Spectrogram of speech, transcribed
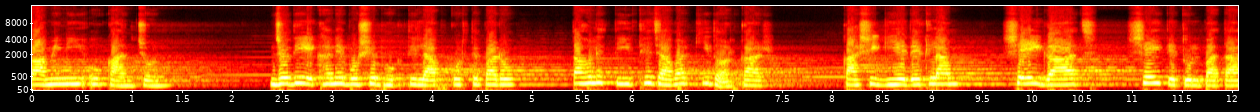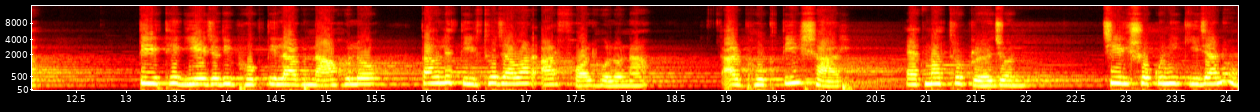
কামিনী ও কাঞ্চন। যদি এখানে বসে ভক্তি লাভ করতে পারো, তাহলে তীর্থে যাবার কি দরকার? কাশি গিয়ে দেখলাম, সেই গাছ, সেই তেঁতুল পাতা। তীর্থে গিয়ে যদি ভক্তি লাভ না হলো, তাহলে তীর্থ যাওয়ার আর ফল হলো না। আর ভক্তিই সার, একমাত্র প্রয়োজন। চিল শকুনি কি জানো?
